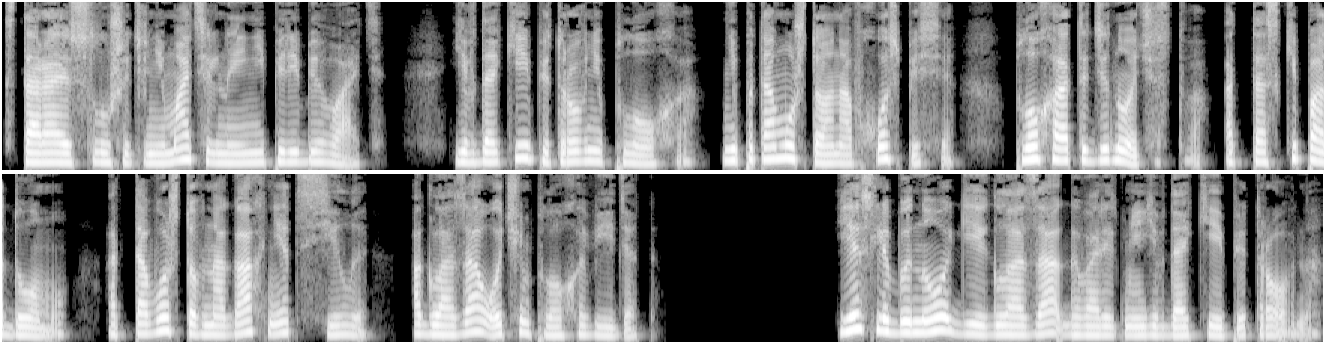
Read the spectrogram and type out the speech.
Стараюсь слушать внимательно и не перебивать. Евдокии Петровне плохо. Не потому, что она в хосписе, плохо от одиночества, от тоски по дому, от того, что в ногах нет силы, а глаза очень плохо видят. «Если бы ноги и глаза, — говорит мне Евдокия Петровна,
